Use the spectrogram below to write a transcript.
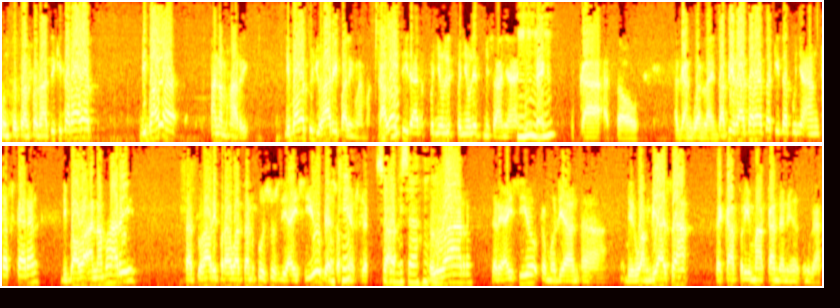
untuk transplantasi kita rawat di bawah enam hari di bawah tujuh hari paling lama. Okay. Kalau tidak ada penyulit-penyulit misalnya mm -hmm. infeksi buka atau gangguan lain. Tapi rata-rata kita punya angka sekarang di bawah enam hari, satu hari perawatan khusus di ICU, besoknya okay. sudah, sudah bisa keluar dari ICU, kemudian uh, di ruang biasa, recovery makan dan sebagainya.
